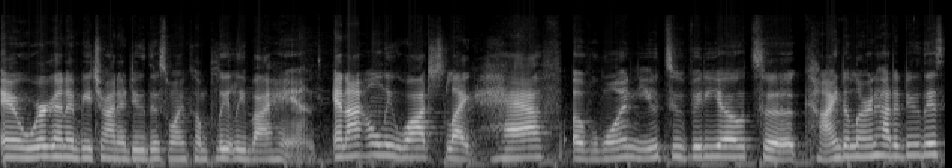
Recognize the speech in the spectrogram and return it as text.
and we're gonna be trying to do this one completely by hand. And I only watched like half of one YouTube video to kind of learn how to do this.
